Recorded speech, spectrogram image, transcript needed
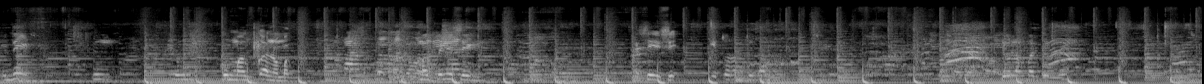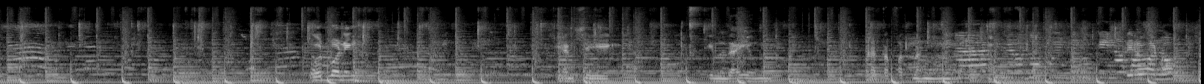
Hindi. Kung, yung, kung mag, ano, mag, magpinising. Kasi si, ito lang sila. Ito lang budget eh. Good morning. Yan si Inday yung katapat ng pero ano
